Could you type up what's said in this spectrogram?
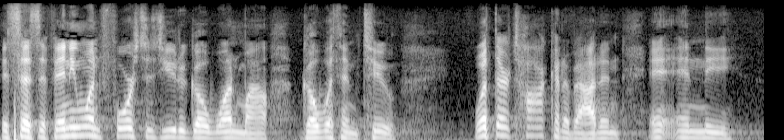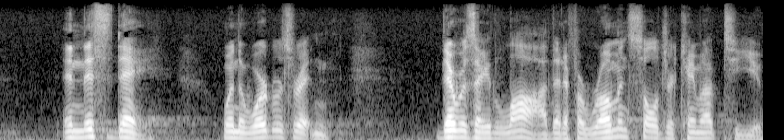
It says, If anyone forces you to go one mile, go with him two. What they're talking about in, in, in, the, in this day, when the word was written, there was a law that if a Roman soldier came up to you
